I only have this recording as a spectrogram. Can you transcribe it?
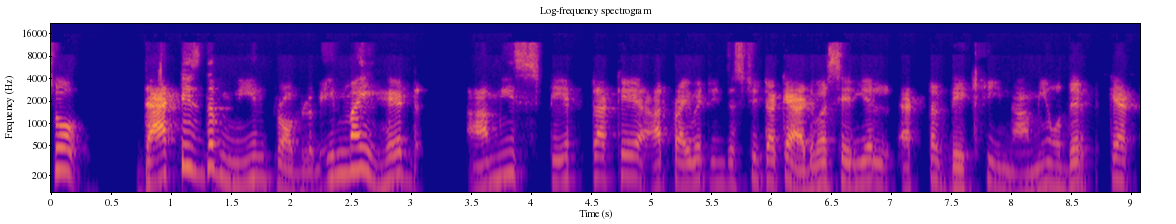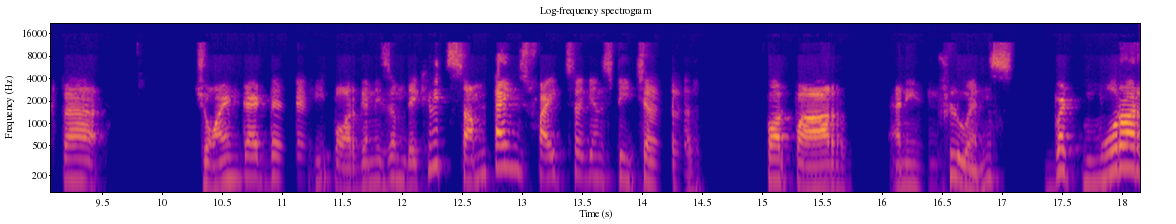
so that is the main problem in my head আমি স্টেটটাকে আর প্রাইভেট ইন্ডাস্ট্রিটাকে অ্যাডভার্সেরিয়াল একটা দেখি না আমি ওদেরকে একটা joint at the hip organism দেখি which sometimes fights against each other for power and influence but more or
